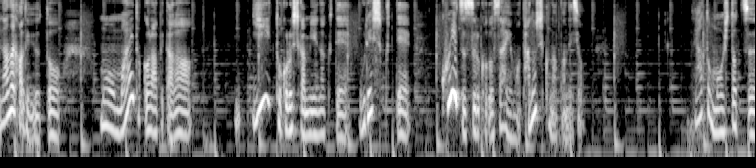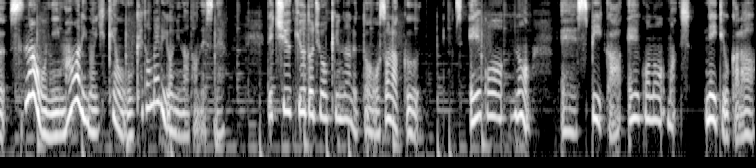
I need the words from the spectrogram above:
なぜかというと、もう前と比べたら、いいところしか見えなくて、嬉しくて、クイズすることさえも楽しくなったんですよ。で、あともう一つ、素直に周りの意見を受け止めるようになったんですね。で、中級と上級になると、おそらく、英語の、えー、スピーカー、英語の、ま、ネイティブから、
